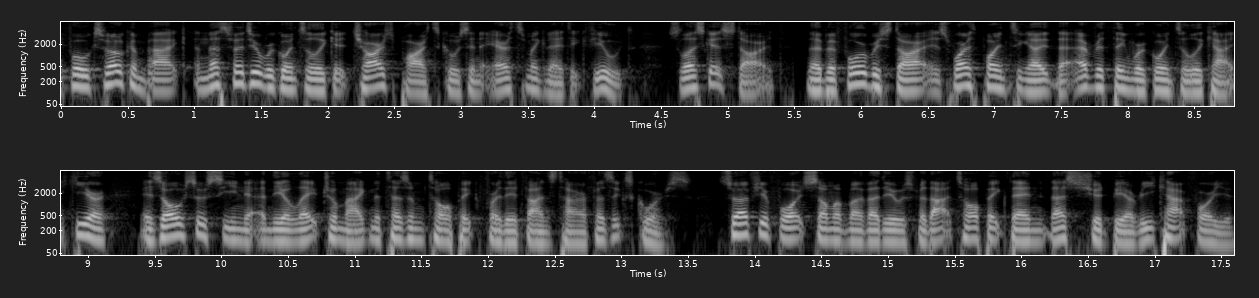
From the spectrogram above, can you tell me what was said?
folks, welcome back. In this video we're going to look at charged particles in Earth's magnetic field. So let's get started. Now before we start, it's worth pointing out that everything we're going to look at here is also seen in the electromagnetism topic for the Advanced Higher Physics course. So if you've watched some of my videos for that topic, then this should be a recap for you.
